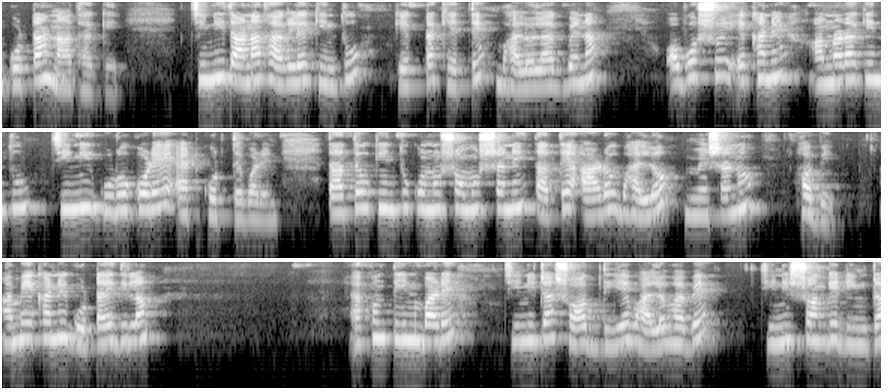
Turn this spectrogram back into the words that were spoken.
গোটা না থাকে। চিনি দানা থাকলে কিন্তু কেকটা খেতে ভালো লাগবে না। অবশ্যই এখানে আপনারা কিন্তু চিনি গুঁড়ো করে অ্যাড করতে পারেন। তাতেও কিন্তু কোনো সমস্যা নেই, তাতে আরও ভালো মেশানো হবে। আমি এখানে গোটাই দিলাম। এখন তিনবারে চিনিটা সব দিয়ে ভালোভাবে চিনির সঙ্গে ডিমটা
